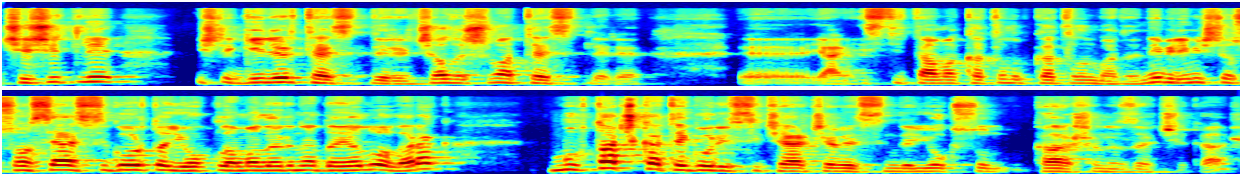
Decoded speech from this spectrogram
çeşitli işte gelir testleri, çalışma testleri, e, yani istihdama katılıp katılmadığı, ne bileyim işte sosyal sigorta yoklamalarına dayalı olarak muhtaç kategorisi çerçevesinde yoksul karşınıza çıkar.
